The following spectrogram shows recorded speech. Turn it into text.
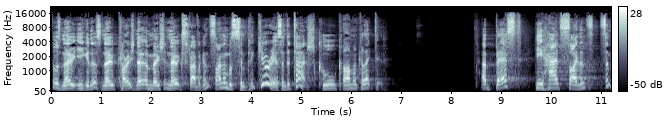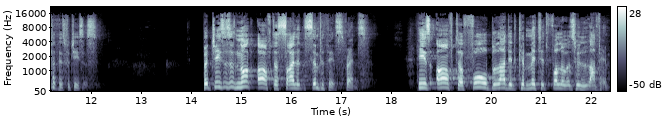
there was no eagerness, no courage, no emotion, no extravagance. Simon was simply curious and detached, cool, calm, and collected. At best, he had silent sympathies for Jesus. But Jesus is not after silent sympathies, friends. He is after full-blooded, committed followers who love him.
